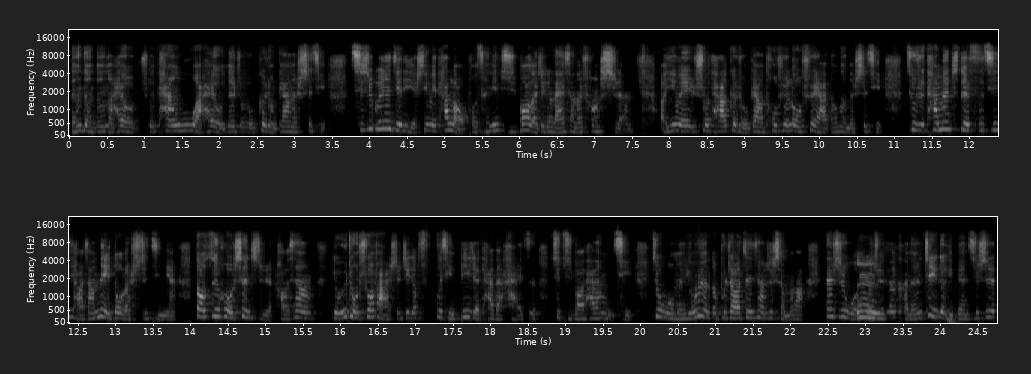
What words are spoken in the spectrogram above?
等等等等，还有这个贪污啊，还有那种各种各样的事情。其实归根结底也是因为他老婆曾经举报了这个蓝翔的创始人，啊，因为说他各种各样偷税漏税啊等等的事情，就是他们这对夫妻好像内斗了十几年，到最后甚至好像有一种说法是这个父亲逼着他的孩子去举报他的母亲，就我们永远都不知道真相是什么了。但是我我觉得可能。这个里边其实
